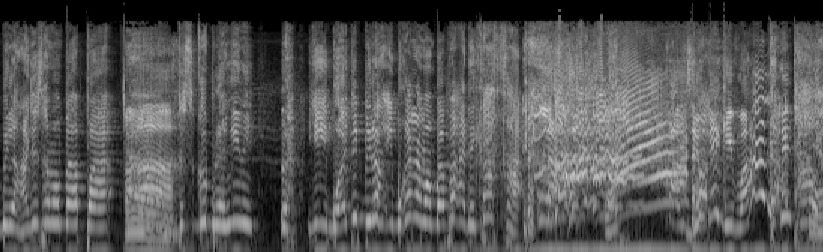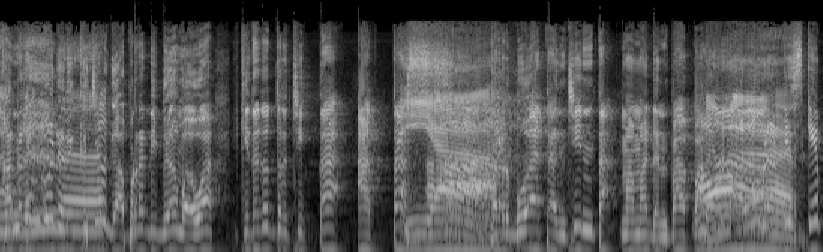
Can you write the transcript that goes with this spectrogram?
bilang aja sama bapak. Ah. Terus gue bilang gini, lah ya ibu aja bilang ibu kan sama bapak adik kakak. konsepnya gimana? Gak tahu Yang karena kan gue dari kecil gak pernah dibilang bahwa kita tuh tercipta atas Iya. perbuatan cinta mama dan papa. Oh, Benar. lu berarti skip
